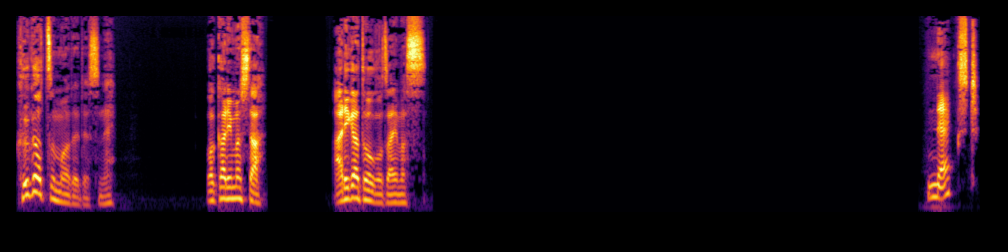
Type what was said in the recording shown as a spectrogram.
?9 月までですね。わかりました。ありがとうございます。Next,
